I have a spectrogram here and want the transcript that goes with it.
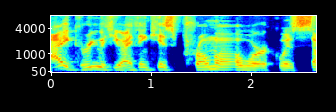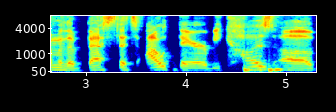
I agree with you. I think his promo work was some of the best that's out there because of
